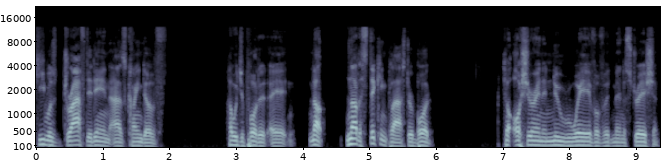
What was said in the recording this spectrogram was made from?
he was drafted in as kind of how would you put it? A not not a sticking plaster, but to usher in a new wave of administration.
